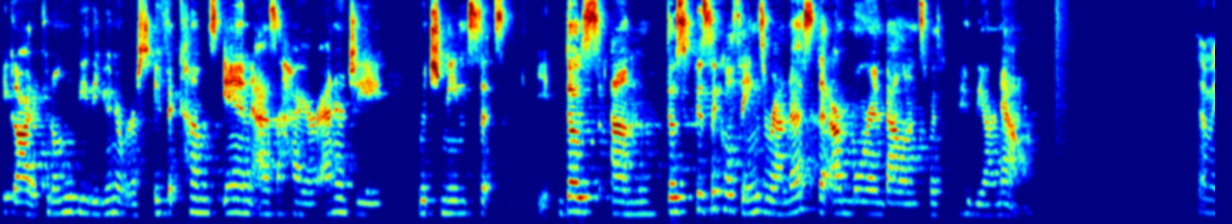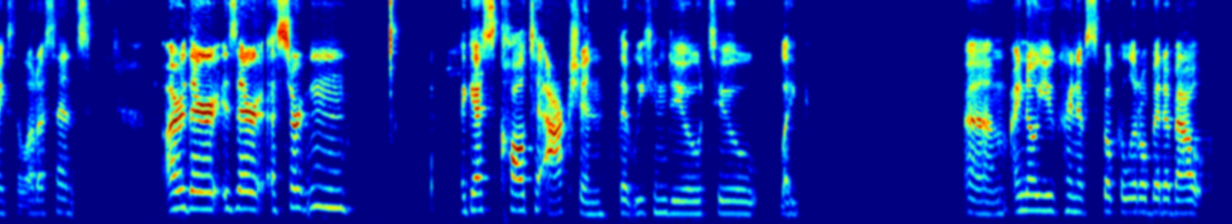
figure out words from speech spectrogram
be God. It could only be the universe if it comes in as a higher energy, which means that those um, those physical things around us that are more in balance with who we are now. That makes a lot of sense. Are there is there a certain i guess call to action that we can do to like um i know you kind of spoke a little bit about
